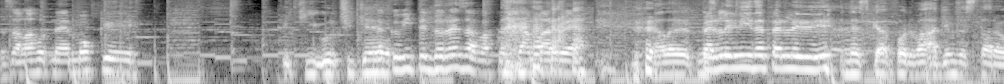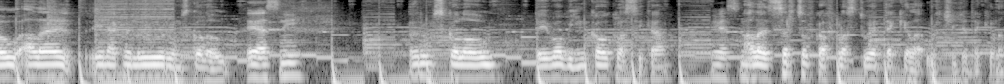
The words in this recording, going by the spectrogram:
za lahodné moky? Pití určitě, Takový ty do rezava, koukám barvě. ale dnes, Perlivý, neperlivý. dneska podvádím se starou, ale jinak miluju rum s kolou. Jasný, Rum s kolou, pivo, vínko, klasika. Jasný. Ale srdcovka v klastu je tequila, určitě tequila.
